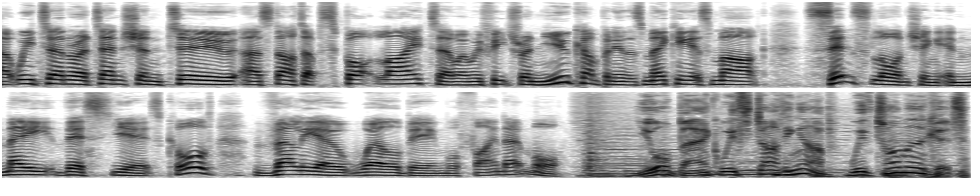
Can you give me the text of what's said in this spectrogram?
uh, we turn our attention to uh, Startup Spotlight when we feature a new company that's making its mark since launching in May this year. It's called Valeo Wellbeing. We'll find out more. You're back with Starting Up with Tom Urquhart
